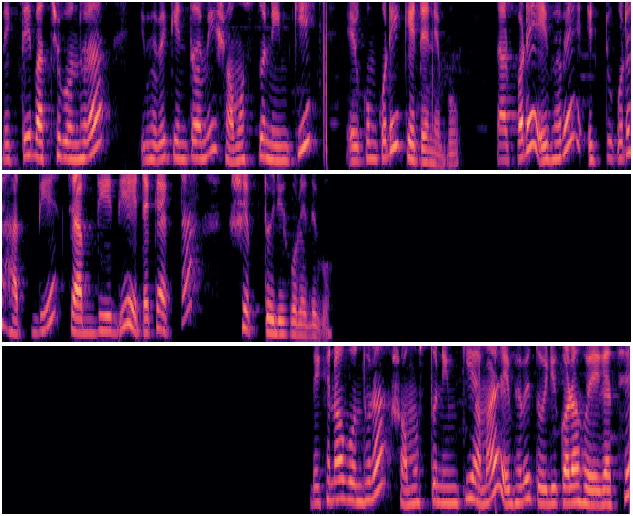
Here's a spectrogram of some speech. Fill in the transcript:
দেখতেই পাচ্ছ বন্ধুরা, এভাবে কিন্তু আমি সমস্ত নিমকি এরকম করেই কেটে নেব। তারপরে এইভাবে একটু করে হাত দিয়ে, চাপ দিয়ে দিয়ে এটাকে একটা শেপ তৈরি করে দেব। দেখে নাও বন্ধুরা, সমস্ত নিমকি আমার এভাবে তৈরি করা হয়ে গেছে।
